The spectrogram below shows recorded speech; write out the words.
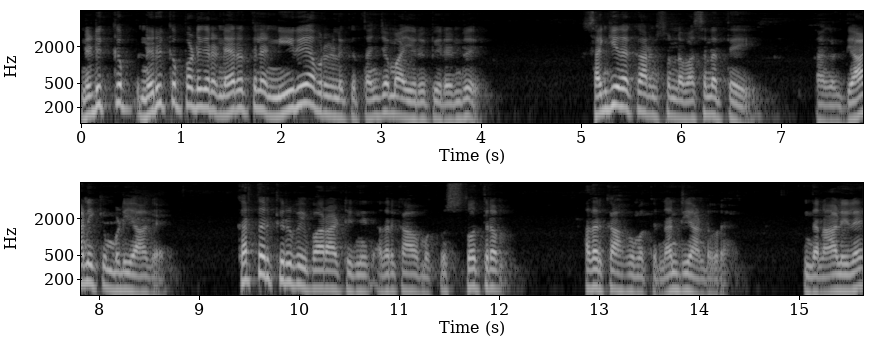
நெடுக்க நெருக்கப்படுகிற நேரத்தில் நீரே அவர்களுக்கு தஞ்சமாக இருப்பீர் என்று சங்கீதக்காரன் சொன்ன வசனத்தை நாங்கள் தியானிக்கும்படியாக கர்த்தர் கிருபை பாராட்டினீர் அதற்காக உமக்கு ஸ்தோத்திரம். அதற்காக உமக்கு நன்றி ஆண்டவரே. இந்த நாளிலே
